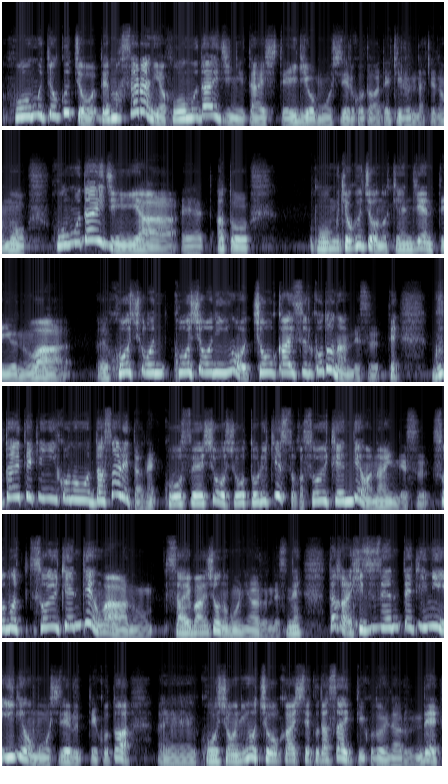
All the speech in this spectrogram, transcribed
法務局長で、まあ、さらには法務大臣に対して異議を申し出ることはできるんだけども、法務大臣や、えー、あと、法務局長の権限っていうのは、交渉、交渉人を懲戒することなんです。で、具体的にこの出されたね、公正証書を取り消すとかそういう権限はないんです。その、そういう権限は、あの、裁判所の方にあるんですね。だから必然的に異議を申し出るっていうことは、えー、交渉人を懲戒してくださいっていうことになるんで、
